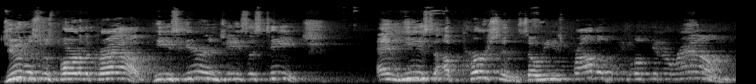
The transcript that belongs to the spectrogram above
Judas was part of the crowd. He's hearing Jesus teach. And he's a person, so he's probably looking around.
